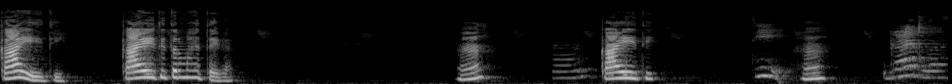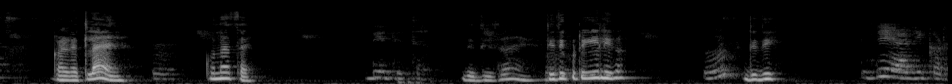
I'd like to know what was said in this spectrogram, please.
काय आहे ती? काय आहे ती तर माहीत आहे का? हा? काय आहे ती? हा? गळ्यातला आहे? कुणाचा आहे? दीदीचं आहे. दीदी कुठे गेली का? हं? दीदी आजीकडे.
